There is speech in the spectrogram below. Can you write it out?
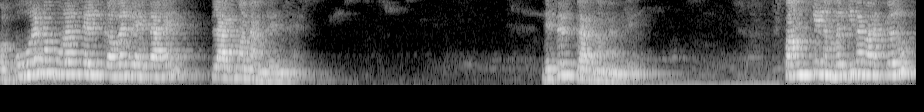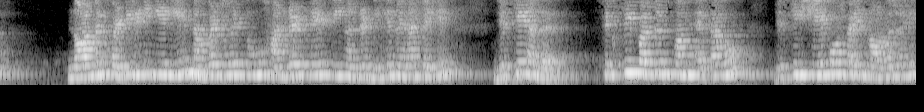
और पूरा का पूरा सेल कवर रहता है प्लाज्मा मेम्ब्रेन से। This is plasma membrane sperms के नंबर की मैं बात करूँ नॉर्मल फर्टिलिटी के लिए नंबर जो है 200 से 300 बिलियन रहना चाहिए, जिसके अंदर 60 परसेंट स्पर्म ऐसा हो, जिसकी शेप और साइज़ नॉर्मल रहे,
